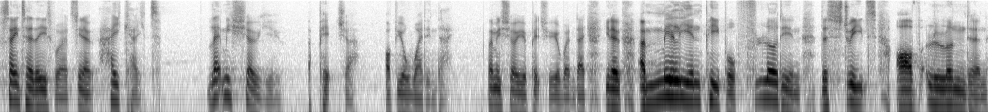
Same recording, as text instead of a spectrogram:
saying to her these words, you know, hey Kate, let me show you a picture of your wedding day. Let me show you a picture of your wedding day. You know, a million people flooding the streets of London.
